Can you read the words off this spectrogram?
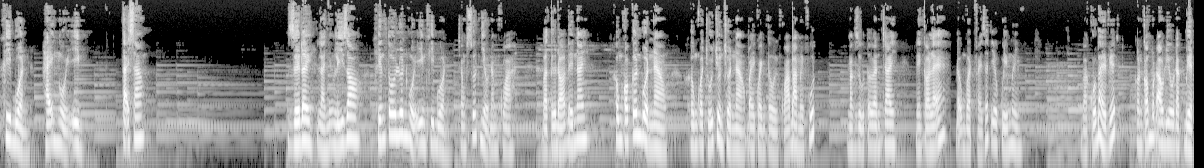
khi buồn hãy ngồi im. Tại sao? Dưới đây là những lý do khiến tôi luôn ngồi im khi buồn trong suốt nhiều năm qua. Và từ đó đến nay, không có cơn buồn nào, không có chú chuồn chuồn nào bay quanh tôi quá 30 phút. Mặc dù tôi ăn chay, nên có lẽ động vật phải rất yêu quý mình. Và cuối bài viết còn có một audio đặc biệt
